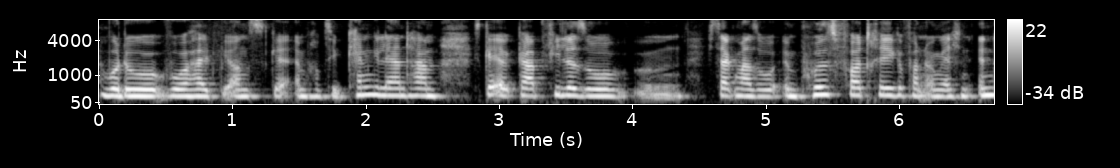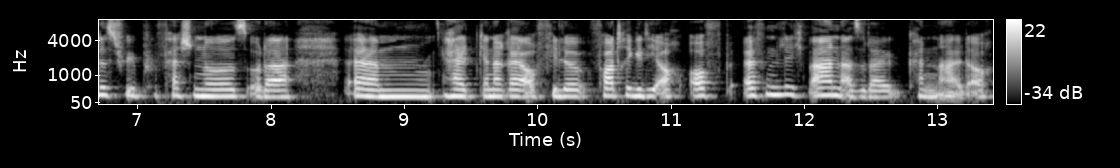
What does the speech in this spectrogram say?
wo du, wo halt wir uns im Prinzip kennengelernt haben. Es gab viele so, ähm, ich sag mal so Impulsvorträge von irgendwelchen Industry Professionals oder ähm, halt generell auch viele Vorträge, die auch oft öffentlich waren. Also da können halt auch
